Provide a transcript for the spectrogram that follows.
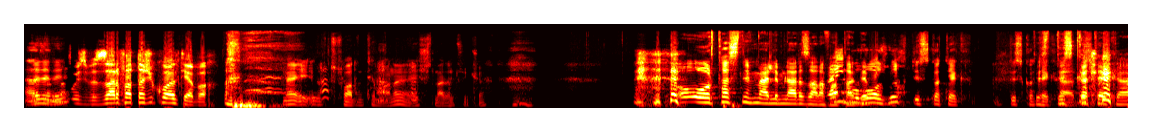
Hər dedi? zaman. Uy, zarafatdakı kvalitəyə bax. Mən tutmadım temanı, eşitmədim çünki. O orta sinif müəllimləri Bu zarafatlar. bozluq diskotek. Diskotek. hə, Diskoteka.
